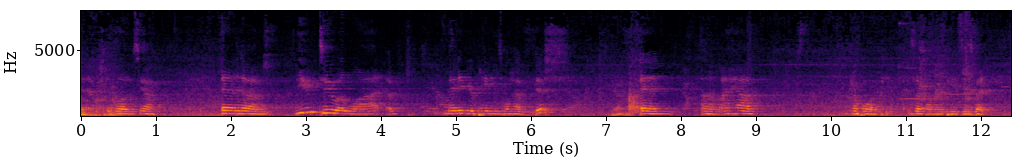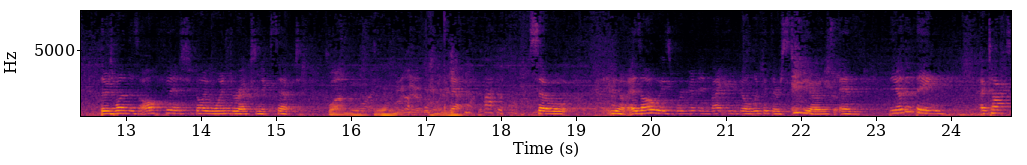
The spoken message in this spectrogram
It Yeah. glows, yeah. And um, you do a lot of, many of your paintings will have fish, yeah. and um, I have a couple of, several other pieces, but there's one that's all fish going one direction except One is doing. Yeah. So, you know, as always, we're going to invite you to go look at their studios. And the other thing, I talked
